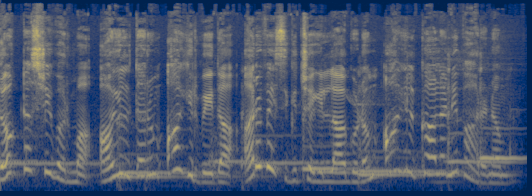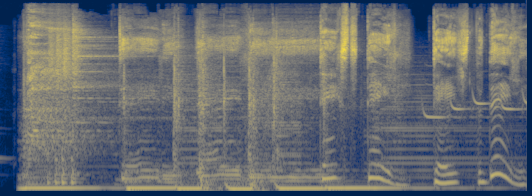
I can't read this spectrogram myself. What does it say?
டாக்டர் ஸ்ரீவர்மா ஆயுள் தரும் ஆயுர்வேதா அறுவை சிகிச்சை இல்லா குணம் ஆயுள் கால நிவாரணம் Taste Daily. Taste the Daily.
